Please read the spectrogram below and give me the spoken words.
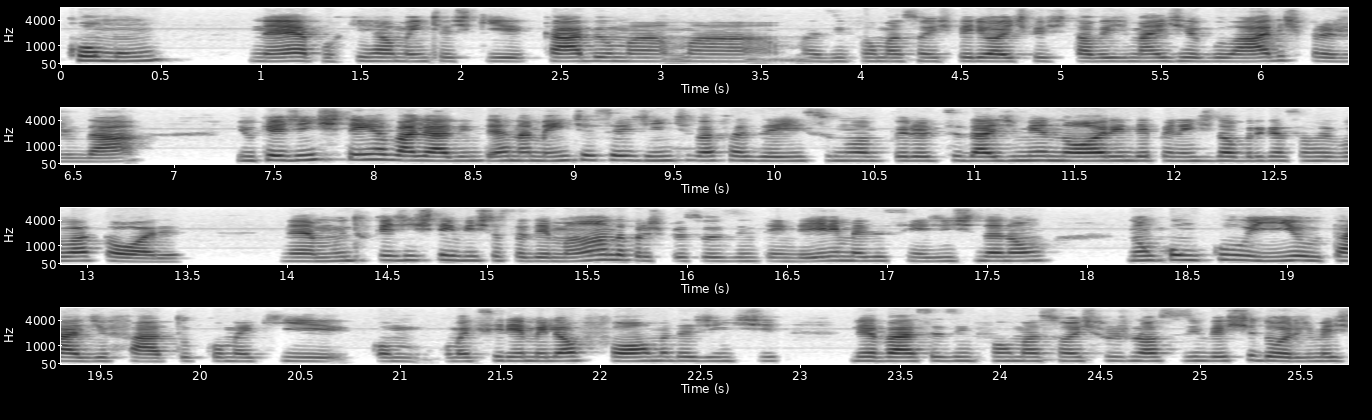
comum, né? Porque realmente acho que cabe uma, uma, umas informações periódicas talvez mais regulares para ajudar. E o que a gente tem avaliado internamente é se a gente vai fazer isso numa periodicidade menor, independente da obrigação regulatória. Né? Muito que a gente tem visto essa demanda para as pessoas entenderem, mas assim, a gente ainda não, não concluiu, tá, de fato, como é que, como, como é que seria a melhor forma da gente levar essas informações para os nossos investidores, mas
